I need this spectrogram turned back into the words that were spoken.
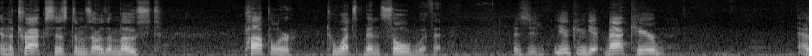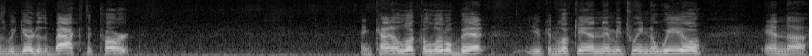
and the track systems are the most popular to what's been sold with it. As you can get back here as we go to the back of the cart and kind of look a little bit. You can look in in between the wheel and the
